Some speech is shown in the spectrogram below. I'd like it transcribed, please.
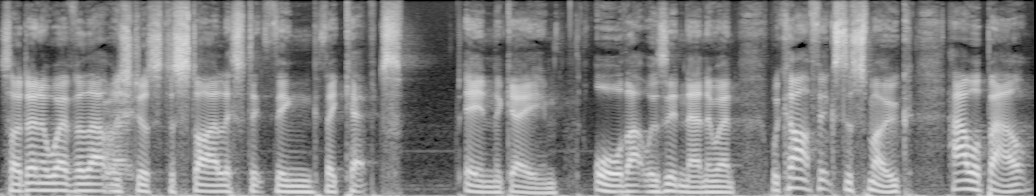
So I don't know whether that was just a stylistic thing they kept in the game, or that was in there and they went, we can't fix the smoke. How about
